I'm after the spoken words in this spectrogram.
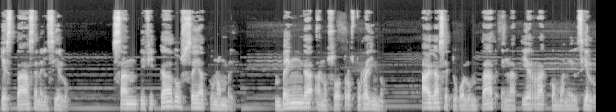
que estás en el cielo, santificado sea tu nombre, venga a nosotros tu reino, hágase tu voluntad en la tierra como en el cielo.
